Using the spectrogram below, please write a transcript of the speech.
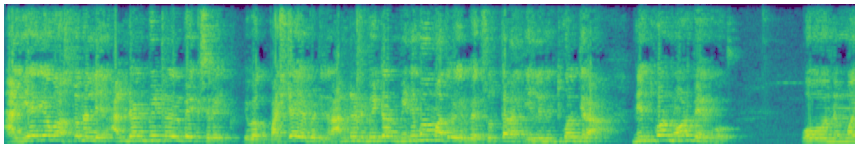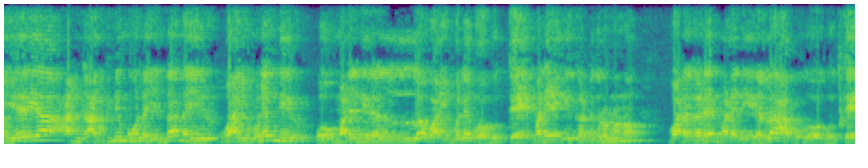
ಆ ಏರಿಯಾ ವಾಸ್ತುನಲ್ಲಿ ಹಂಡ್ರೆಡ್ ಮೀಟರ್ ಇರ್ಬೇಕು ಸರಿ. ಇವಾಗ ಫಸ್ಟೇ ಹೇಳ್ಬಿಟ್ಟಿದ್ರೆ ಹಂಡ್ರೆಡ್ ಮೀಟರ್ ಮಿನಿಮಮ್ ಮಾತ್ರ ಇರ್ಬೇಕು ಸುತ್ತಲ. ಇಲ್ಲಿ ನಿಂತ್ಕೊಂತೀರಾ? ನಿಂತ್ಕೊಂಡು ನೋಡಬೇಕು. ಓ, ನಿಮ್ಮ ಏರಿಯಾ ಅಗ್ನಿ ಮೂಲೆಯಿಂದ ನೀರು ವಾಯು ಮೂಲೆಗೆ ನೀರು. ಓ, ಮಳೆ ನೀರೆಲ್ಲ ವಾಯುಮೂಲೆಗೆ ಹೋಗುತ್ತೆ. ಮನೆ ಹೆಂಗೆ ಕಟ್ಟಿದ್ರು ಹೊರಗಡೆ ಮಳೆ ನೀರೆಲ್ಲ ಆಗು, ಹೋಗುತ್ತೆ.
